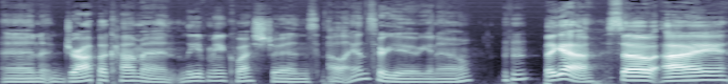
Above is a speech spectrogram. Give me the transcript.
and drop a comment. Leave me questions. I'll answer you, you know? Mm-hmm. but yeah, so I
